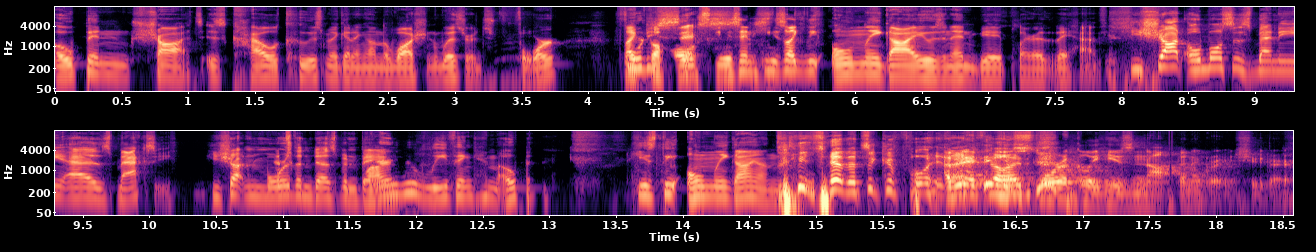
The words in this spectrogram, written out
open shots is Kyle Kuzma getting on the Washington Wizards? Four? Like the whole season? He's like the only guy who's an NBA player that they have. He shot almost as many as Maxey. He shot in more than Desmond Why are you leaving him open? He's the only guy on the team. yeah, that's a good point. I mean, I have think no historically he's not been a great shooter.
